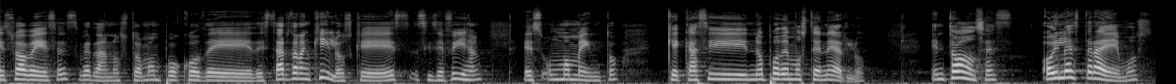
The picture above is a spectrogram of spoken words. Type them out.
eso a veces, ¿verdad? Nos toma un poco de, estar tranquilos, que es, si se fijan, es un momento que casi no podemos tenerlo. Entonces, hoy les traemos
